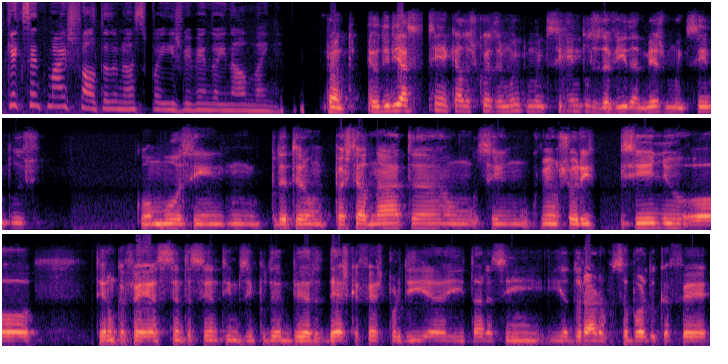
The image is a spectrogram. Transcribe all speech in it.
O que é que sente mais falta do nosso país vivendo aí na Alemanha? Pronto, eu diria assim aquelas coisas muito, muito simples da vida, mesmo muito simples, como assim poder ter um pastel de nata, um, assim, comer um chouricinho ou ter um café a 60 cêntimos e poder beber 10 cafés por dia e estar assim e adorar o sabor do café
